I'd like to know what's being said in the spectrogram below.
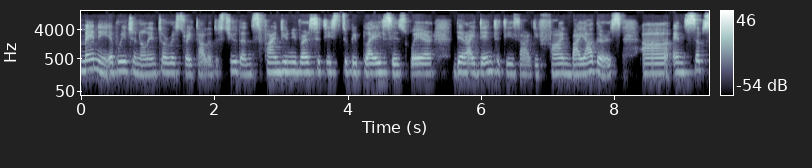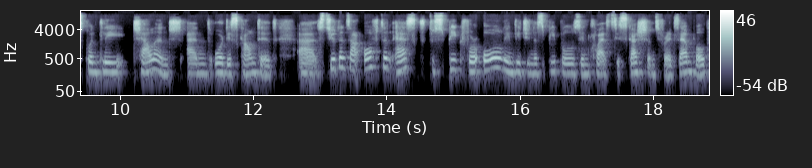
many Aboriginal and Torres Strait Islander students find universities to be places where their identities are defined by others uh, and subsequently challenged and or discounted. Uh, students are often asked to speak for all Indigenous peoples in class discussions, for example,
